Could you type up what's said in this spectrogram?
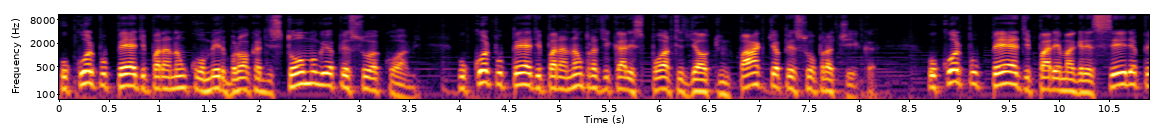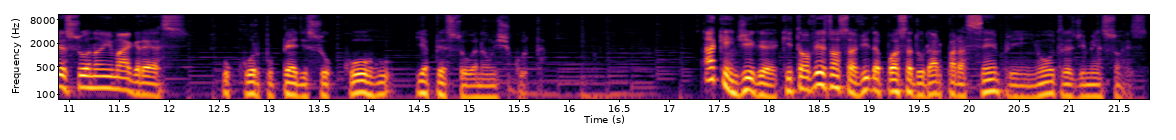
O corpo pede para não comer broca de estômago e a pessoa come. O corpo pede para não praticar esportes de alto impacto e a pessoa pratica. O corpo pede para emagrecer e a pessoa não emagrece. O corpo pede socorro e a pessoa não escuta. Há quem diga que talvez nossa vida possa durar para sempre em outras dimensões.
